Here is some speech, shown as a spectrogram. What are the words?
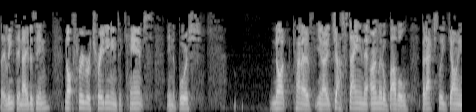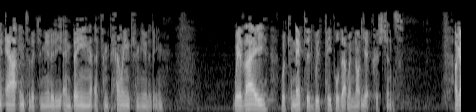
They linked their neighbours in, not through retreating into camps in the bush, not kind of, you know, just staying in their own little bubble, but actually going out into the community and being a compelling community where they were connected with people that were not yet Christians. Okay,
